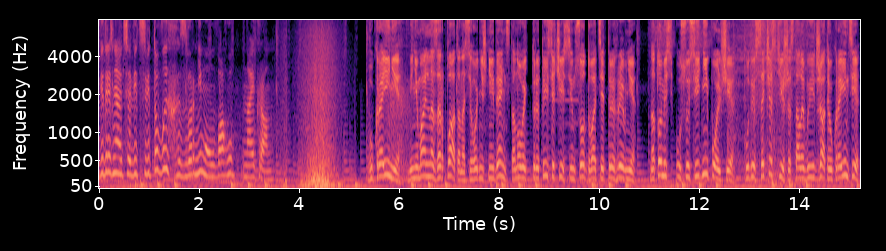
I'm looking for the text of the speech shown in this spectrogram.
відрізняються від світових, звернімо увагу на екран. В Україні мінімальна зарплата на сьогоднішній день становить 3723 гривні. Натомість у сусідній Польщі, куди все частіше стали виїжджати українці,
